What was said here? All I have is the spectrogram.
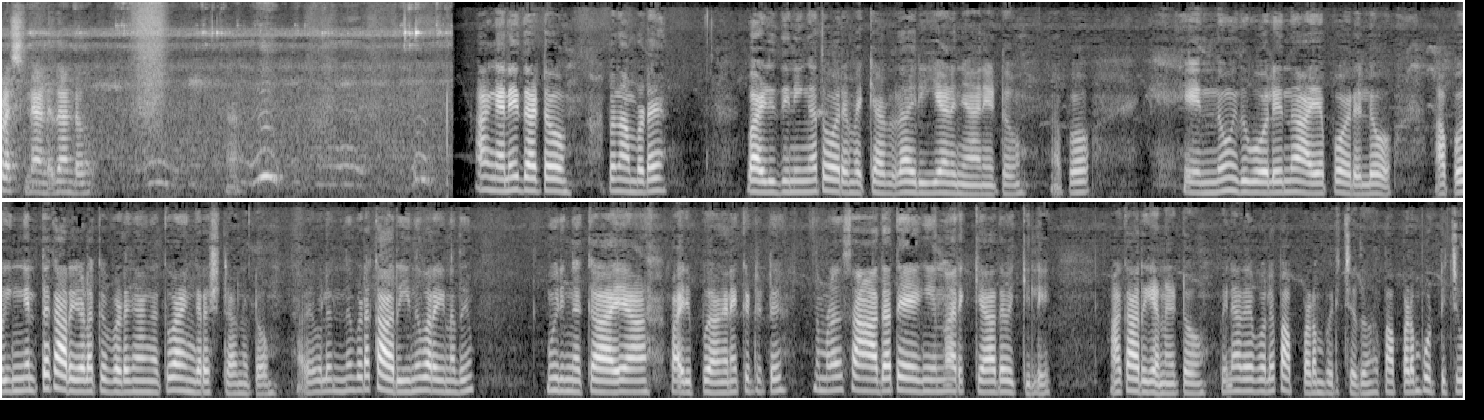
പ്രശ്നമാണ് ഇതാണ്ടോ? അങ്ങനെ ഇതാട്ടോ അപ്പോൾ നമ്മുടെ വഴുതിനിങ്ങ തോരൻ വെക്കാനുള്ളത് അരിയാണ് ഞാൻ കേട്ടോ അപ്പോൾ എന്നും ഇതുപോലെയൊന്നും ആയാൽ പോരല്ലോ. അപ്പോൾ ഇങ്ങനത്തെ കറികളൊക്കെ ഇവിടെ ഞങ്ങൾക്ക് ഭയങ്കര ഇഷ്ടമാണ് കേട്ടോ അതേപോലെ ഇന്ന് ഇവിടെ കറി എന്ന് പറയുന്നത് മുരിങ്ങക്കായ പരിപ്പ് അങ്ങനെയൊക്കെ ഇട്ടിട്ട് നമ്മൾ സാധാ തേങ്ങയൊന്നും അരയ്ക്കാതെ വെക്കില്ലേ? ആ കറിയാണ് കേട്ടോ. പിന്നെ അതേപോലെ പപ്പടം പൊരിച്ചത്. പപ്പടം പൊട്ടിച്ചു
